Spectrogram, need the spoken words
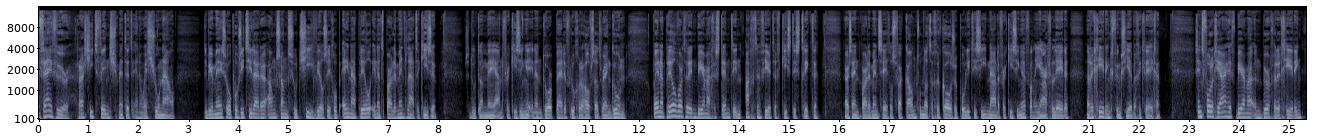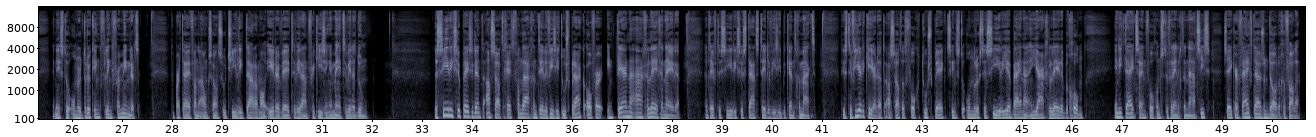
Vijf uur, Rashid Finch met het NOS-journaal. De Birmeese oppositieleider Aung San Suu Kyi wil zich op 1 april in het parlement laten kiezen. Ze doet dan mee aan verkiezingen in een dorp bij de vroegere hoofdstad Rangoon. Op 1 april wordt er in Birma gestemd in 48 kiesdistricten. Daar zijn parlementszetels vakant omdat de gekozen politici na de verkiezingen van een jaar geleden een regeringsfunctie hebben gekregen. Sinds vorig jaar heeft Birma een burgerregering en is de onderdrukking flink verminderd. De partij van Aung San Suu Kyi liet daarom al eerder weten weer aan verkiezingen mee te willen doen. De Syrische president Assad geeft vandaag een televisietoespraak over interne aangelegenheden. Dat heeft de Syrische staatstelevisie bekendgemaakt. Het is de vierde keer dat Assad het volk toespreekt sinds de onrust in Syrië bijna een jaar geleden begon. In die tijd zijn volgens de Verenigde Naties zeker 5000 doden gevallen.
